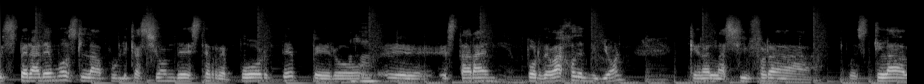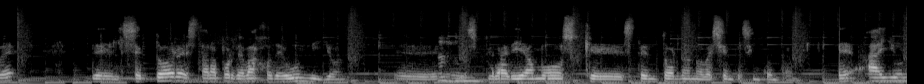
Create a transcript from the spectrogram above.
esperaremos la publicación de este reporte, pero eh, estará por debajo del millón, que era la cifra pues clave del sector, estará por debajo de un millón. Esperaríamos que esté en torno a 950 mil. Eh, hay un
